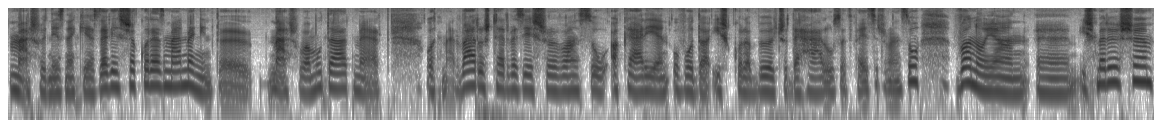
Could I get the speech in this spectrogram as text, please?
máshogy néz neki az egész, és akkor ez már megint máshova mutat, mert ott már várostervezésről van szó, akár ilyen óvoda, iskola, bölcsöde, hálózat fejlesztésről van szó. Van olyan ö, ismerősöm,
